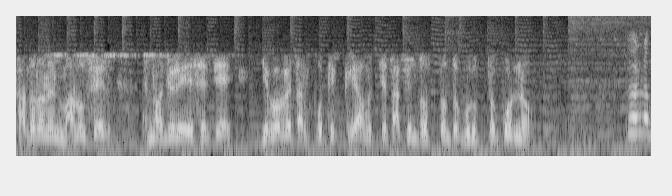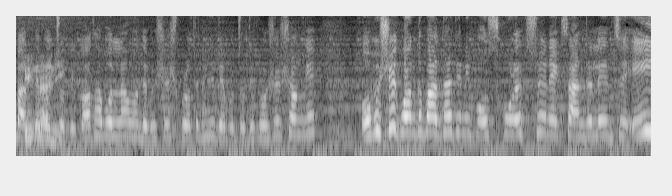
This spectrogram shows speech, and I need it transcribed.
সাধারণের মানুষের নজরে এসেছে, যেভাবে তার প্রতিক্রিয়া হচ্ছে তা কিন্তু অত্যন্ত গুরুত্বপূর্ণ। ধন্যবাদ দেবজ্যোতি। কথা বললাম আমাদের বিশেষ প্রতিনিধি দেবজ্যোতি ঘোষের সঙ্গে। অভিষেক বন্দ্যোপাধ্যায় তিনি পোস্ট করেছেন এক্স হ্যান্ডেলে যে এই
